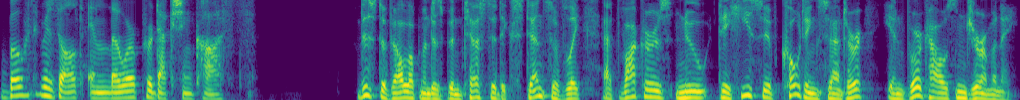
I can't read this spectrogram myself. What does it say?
Both result in lower production costs. This development has been tested extensively at Wacker's new Dehesive Coating Center in Burghausen, Germany.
